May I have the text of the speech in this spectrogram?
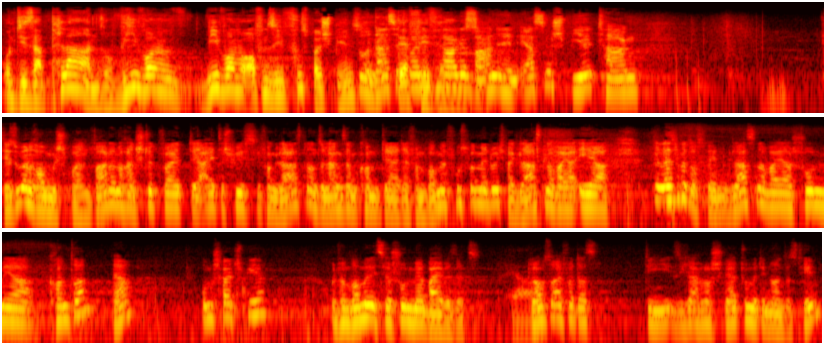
und dieser Plan, so wie wollen wir, wie wollen wir offensiv Fußball spielen, So, und da ist jetzt meine Frage, waren in den ersten Spieltagen, der ist über den Raum gespannt, war da noch ein Stück weit der alte Spielstil von Glasner und so langsam kommt der, der von Bommel Fußball mehr durch, weil Glasner war ja eher, lass mich kurz ausreden, Glasner war ja schon mehr Kontern, ja, Umschaltspiel und von Bommel ist ja schon mehr Ballbesitz. Ja. Glaubst du einfach, dass die sich einfach noch schwer tun mit dem neuen System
